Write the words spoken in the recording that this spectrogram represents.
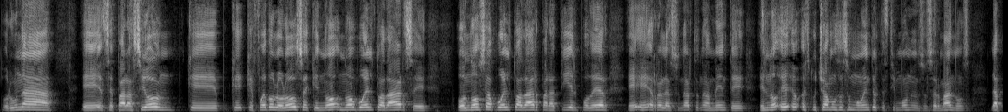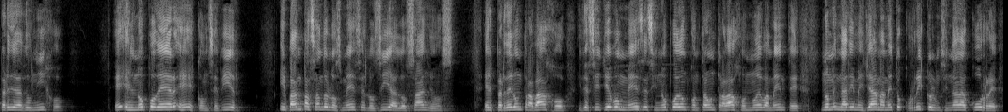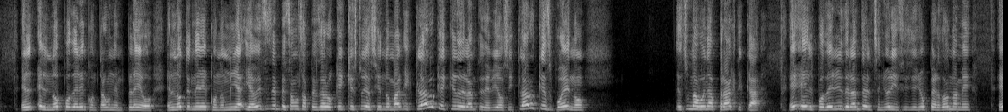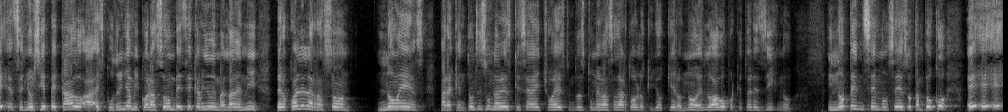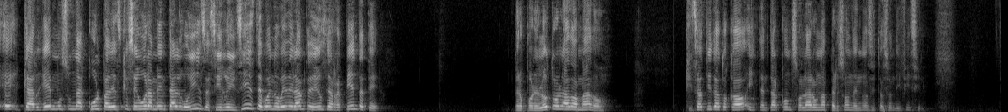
por una eh, separación que, fue dolorosa y que no, no ha vuelto a darse o no se ha vuelto a dar para ti el poder eh, eh, relacionarte nuevamente. El no, escuchamos hace un momento el testimonio de sus hermanos, la pérdida de un hijo, el no poder concebir. Y van pasando los meses, los días, los años, el perder un trabajo y decir llevo meses y no puedo encontrar un trabajo nuevamente, no nadie me llama, meto currículum si nada ocurre. El, el, no poder encontrar un empleo, el no tener economía. Y a veces empezamos a pensar, ok, ¿qué estoy haciendo mal? Y claro que hay que ir delante de Dios, y claro que es bueno, es una buena práctica e, el poder ir delante del Señor y decir, Señor, perdóname, eh, eh, Señor, si he pecado, ah, escudriña mi corazón, ve si he camino de maldad en mí. Pero ¿cuál es la razón? No es para que entonces una vez que se ha hecho esto, entonces tú me vas a dar todo lo que yo quiero. No, es lo hago porque tú eres digno. Y no pensemos eso, tampoco eh, eh, eh, carguemos una culpa de es que seguramente algo hice. Si lo hiciste, bueno, ve delante de Dios y arrepiéntate. Pero por el otro lado, amado, quizá a ti te ha tocado intentar consolar a una persona en una situación difícil.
